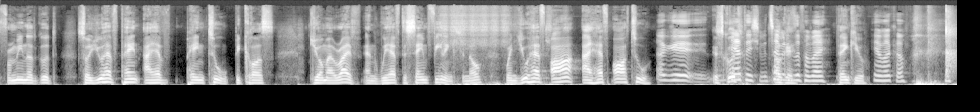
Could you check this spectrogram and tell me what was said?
for me not good. So you have pain, I have pain too because you're my wife and we have the same feelings, you know. When you have R, I have R too. Okay. Ist gut? Fertig. Zwei Okay. Minuten sind vorbei. Thank you. Ja, welcome.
